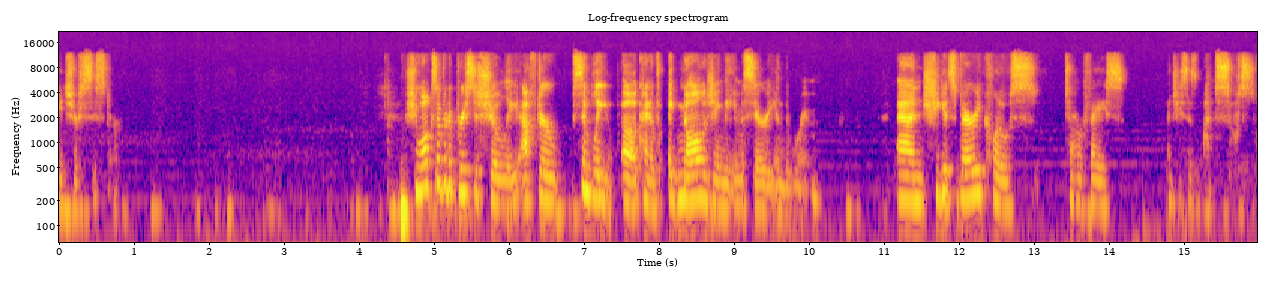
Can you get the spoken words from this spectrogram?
It's your sister. She walks over to Priestess Sholey after simply uh, kind of acknowledging the emissary in the room. And she gets very close to her face and she says, I'm so sorry.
